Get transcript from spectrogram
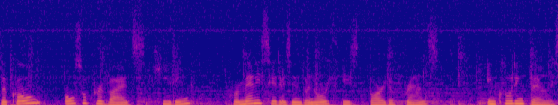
The coal also provides heating for many cities in the northeast part of France, including Paris.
